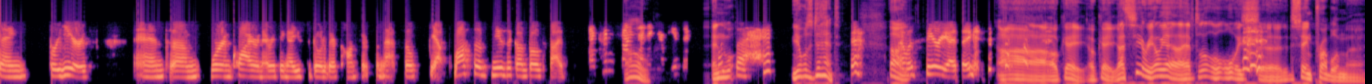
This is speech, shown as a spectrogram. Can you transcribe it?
sang for years and um, were in choir and everything. I used to go to their concerts and that. So, yeah, lots of music on both sides. I couldn't find Oh. that in your music. And What wh- the heck? yeah, what's that? That Oh, was Siri, I think. ah, okay, okay. That's Siri. Oh, yeah. I have to always uh, the same problem. Uh.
